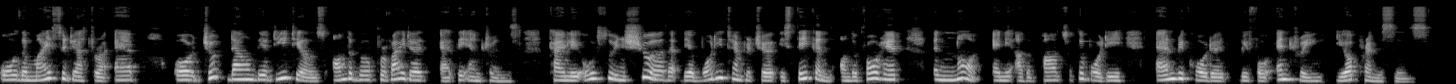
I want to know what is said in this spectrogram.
or the MySejahtera app or jot down their details on the book provided at the entrance. Kindly also ensure that their body temperature is taken on the forehead and not any other parts of the body and recorded before entering your premises.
